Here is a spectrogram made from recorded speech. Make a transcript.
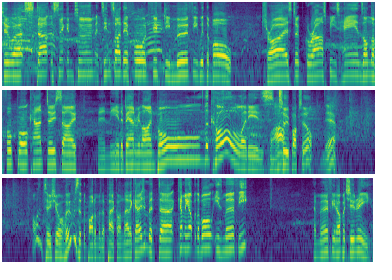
to uh, start the second term? It's inside their forward 50. Murphy with the ball. Tries to grasp his hands on the football, can't do so. And near the boundary line, ball the call it is. Wow. Two Box Hill, yeah. I wasn't too sure who was at the bottom of the pack on that occasion, but uh, coming up with the ball is Murphy. And Murphy, an opportunity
